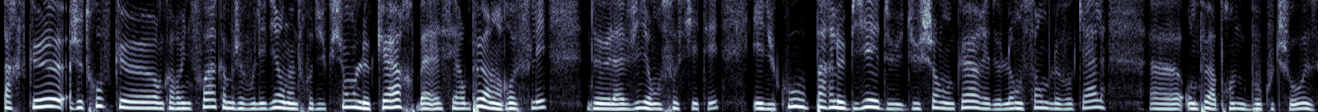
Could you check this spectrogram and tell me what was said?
parce que je trouve que, encore une fois, comme je vous l'ai dit en introduction, le cœur, ben, c'est un peu un reflet de la vie en société. Et du coup, par le biais du, chant en chœur et de l'ensemble vocal, euh, on peut apprendre beaucoup de choses.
